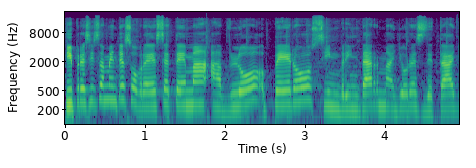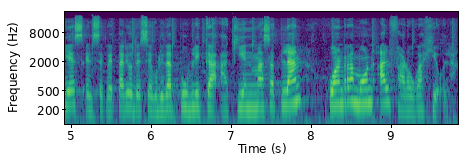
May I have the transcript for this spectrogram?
Y precisamente sobre este tema habló, pero sin brindar mayores detalles, el secretario de Seguridad Pública aquí en Mazatlán, Juan Ramón Alfaro Gagiola.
